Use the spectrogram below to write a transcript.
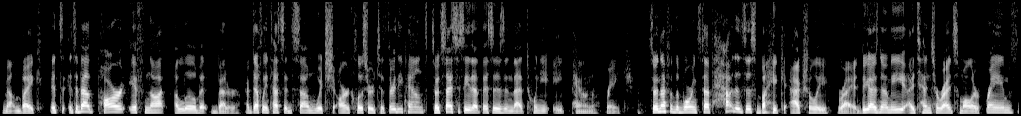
mountain bike, it's, it's about par, if not a little bit better. I've definitely tested some which are closer to 30 pounds, so it's nice to see that this is in that 28 pound range. So enough of the boring stuff, how does this bike actually ride? You guys know me, I tend to ride smaller frames,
